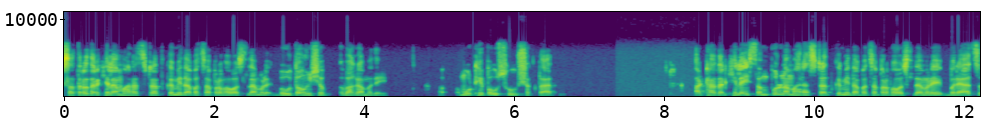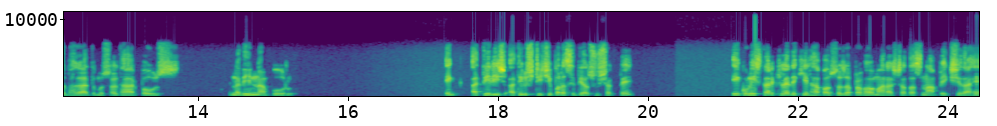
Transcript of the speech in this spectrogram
सतरा तारखेला महाराष्ट्रात कमी दाबाचा प्रभाव असल्यामुळे बहुतांश भागामध्ये मोठे पाऊस होऊ शकतात. अठरा तारखेलाही संपूर्ण महाराष्ट्रात कमी दाबाचा प्रभाव असल्यामुळे बऱ्याच भागात मुसळधार पाऊस नदींना पूर एक अतिरिश अतिवृष्टीची परिस्थिती असू शकते. एकोणीस तारखेला देखील हा पावसाचा प्रभाव महाराष्ट्रात असणं अपेक्षित आहे.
